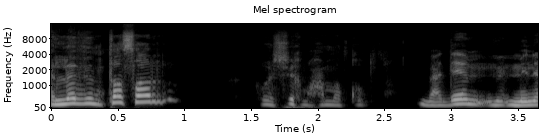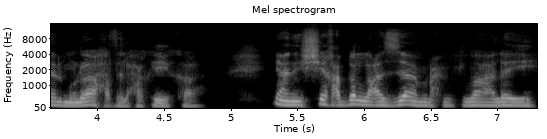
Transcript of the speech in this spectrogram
الذي انتصر هو الشيخ محمد قطب. بعدين من الملاحظ الحقيقة يعني الشيخ عبد الله عزام رحمة الله عليه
